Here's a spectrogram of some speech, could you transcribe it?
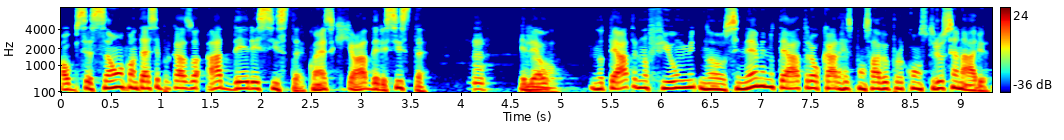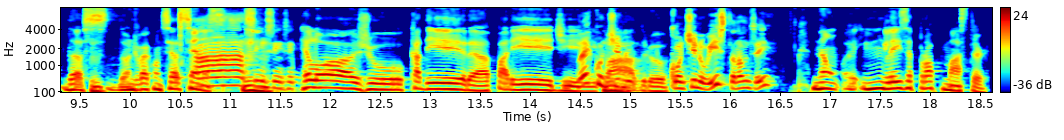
A obsessão acontece por causa aderecista. Conhece o que é um aderecista? Ele é o, Não. no teatro, no filme, no cinema e no teatro é o cara responsável por construir o cenário das, de onde vai acontecer as cenas. Ah, sim, sim, sim. Relógio, cadeira, parede, Não é continu... quadro. continuista o nome disso aí? Não, em inglês é prop master.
